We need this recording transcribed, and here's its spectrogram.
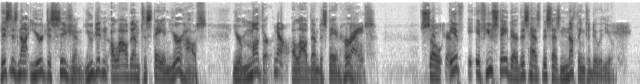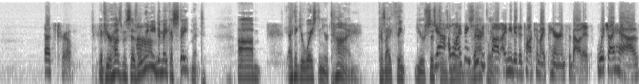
this is not your decision. You didn't allow them to stay in your house. Your mother No. allowed them to stay in her Right. house. So if if you stay there, this has this has nothing to do with you. That's true. If your husband says, "Well, we Um, need to make a statement," um, I think you're wasting your time because I think your sisters yeah, well, I think exactly. he just thought I needed to talk to my parents about it, which I have,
